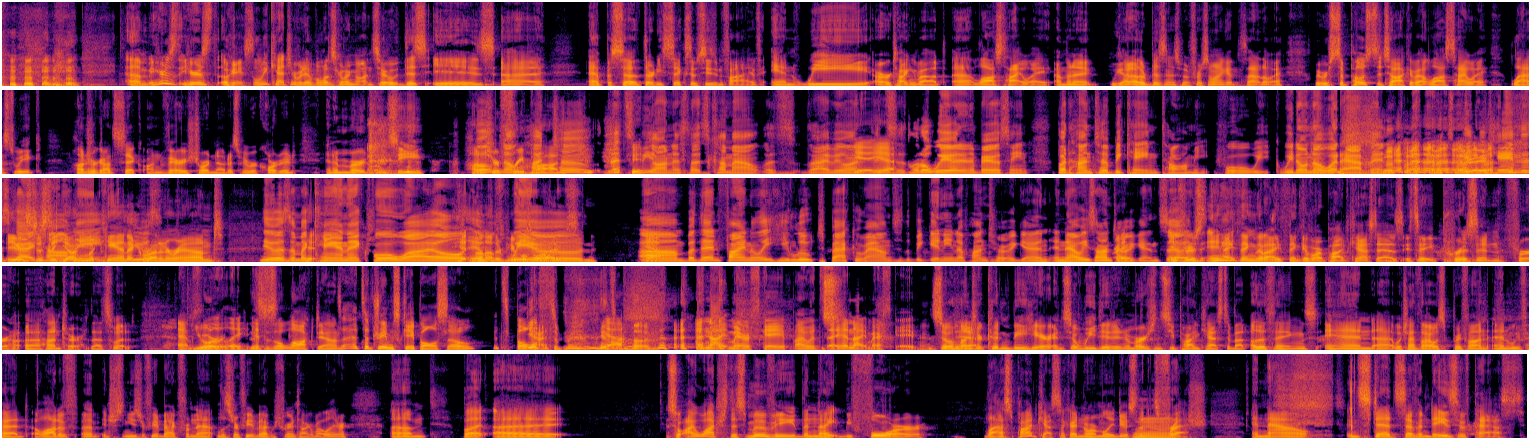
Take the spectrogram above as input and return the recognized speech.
um here's here's okay so let me catch everybody up on what's going on so this is uh episode 36 of season 5 and we are talking about uh, lost highway i'm gonna we got other business but first i want to get this out of the way we were supposed to talk about lost highway last week hunter got sick on very short notice we recorded an emergency hunter well, no, free pod let's be honest. Let's come out. Let's everyone. Yeah, it's yeah. a little weird and embarrassing, but Hunter became Tommy for a week. We don't know what happened. He became this he guy. He was just a young mechanic was, running around He was a mechanic for a while. hitting it on was other people's wives. weird. Yeah. Um, but then finally he looped back around to the beginning of Hunter again, and now he's Hunter Right. again. So if there's it's- anything that I think of our podcast as, it's a prison for a hunter. That's what your. Absolutely. This It's is a lockdown. It's a, it's a dreamscape, also. It's both. Yeah, it's a it's Yeah. both. a nightmare escape, I would say. A nightmare escape. so Yeah. Hunter couldn't be here, and so we did an emergency podcast about other things, and uh, which I thought was pretty fun. And we've had a lot of um, interesting user feedback from that, listener feedback, which we're going to talk about later. Um, but uh, so I watched this movie the night before last podcast, like I normally do, so that it's Mm. fresh. And now, instead, seven days have passed,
